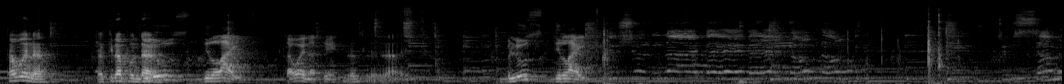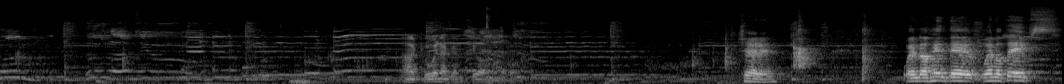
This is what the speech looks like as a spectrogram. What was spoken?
Está buena. Lo quiero apuntar. Blues Delight. Está bueno, sí. Blues Delight. Blues Delight. Ah, qué buena canción. Chévere. Bueno, gente, bueno, tapes.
